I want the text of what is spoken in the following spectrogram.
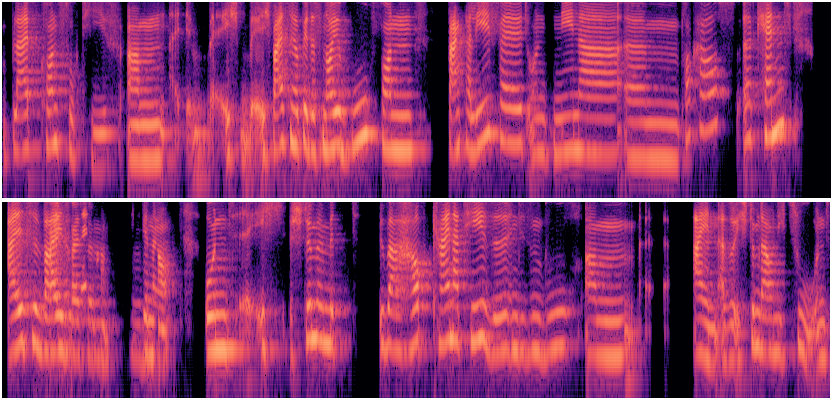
bleibt konstruktiv. Ähm, ich, ich weiß nicht, ob ihr das neue Buch von Franka Lehfeld und Nena ähm, Brockhaus äh, kennt. Alte Weise. Alte Weise. Mhm. Genau. Und ich stimme mit überhaupt keiner These in diesem Buch ähm, ein. Also ich stimme da auch nicht zu. Und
